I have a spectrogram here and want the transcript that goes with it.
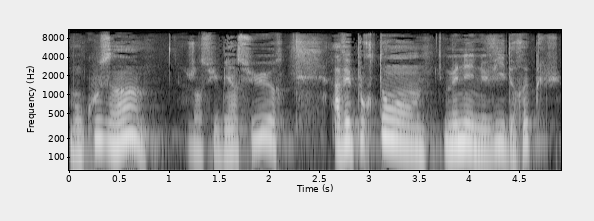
Mon cousin, j'en suis bien sûr, avait pourtant mené une vie de reclus,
